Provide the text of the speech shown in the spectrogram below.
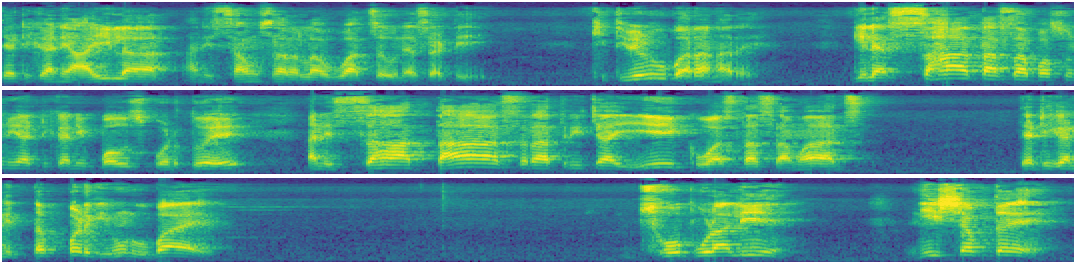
त्या ठिकाणी आईला आणि संसाराला वाचवण्यासाठी. किती वेळ उभा राहणार आहे? गेल्या सहा तासापासून या ठिकाणी पाऊस पडतोय आणि सहा तास रात्रीच्या एक वाजता समाज त्या ठिकाणी तप्पड घेऊन उभा आहे. झोप उडाली निशब्द आहे.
